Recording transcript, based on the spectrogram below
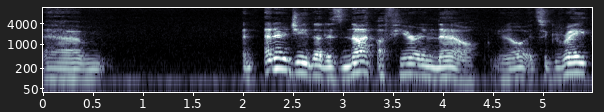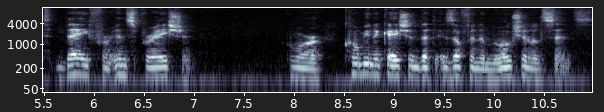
um, an energy that is not of here and now you know it's a great day for inspiration or communication that is of an emotional sense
